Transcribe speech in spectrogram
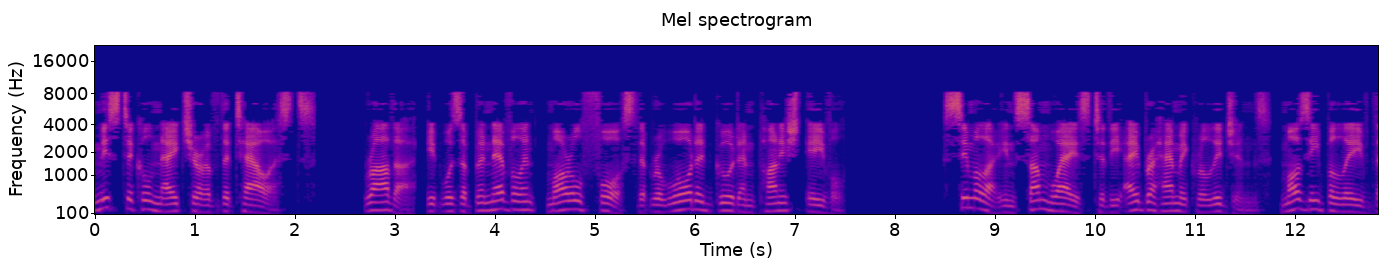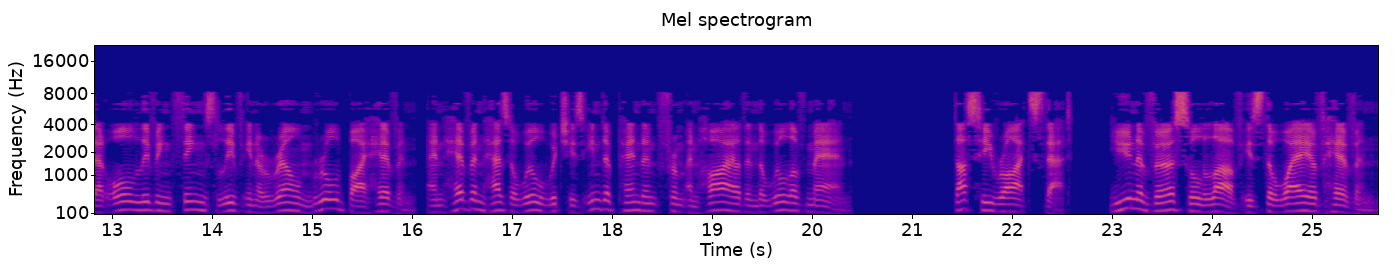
mystical nature of the Taoists. Rather, it was a benevolent, moral force that rewarded good and punished evil. Similar in some ways to the Abrahamic religions, Mozi believed that all living things live in a realm ruled by heaven, and heaven has a will which is independent from and higher than the will of man. Thus he writes that, "...universal love is the way of heaven."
